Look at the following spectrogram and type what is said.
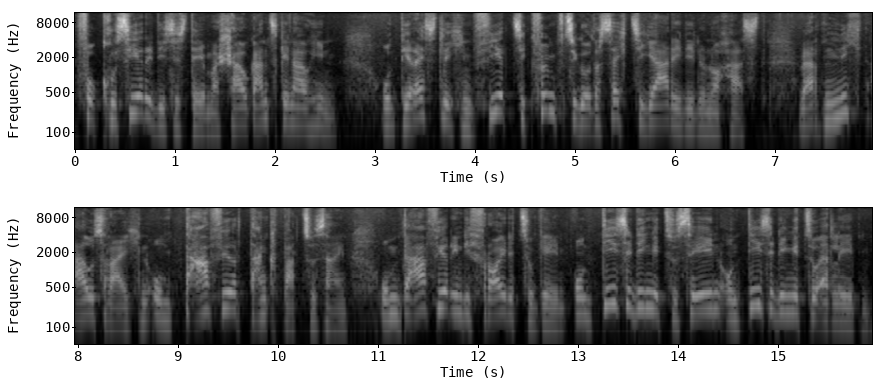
Fokussiere dieses Thema, schau ganz genau hin. Und die restlichen 40, 50 oder 60 Jahre, die du noch hast, werden nicht ausreichen, um dafür dankbar zu sein, um dafür in die Freude zu gehen und diese Dinge zu sehen und diese Dinge zu erleben.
